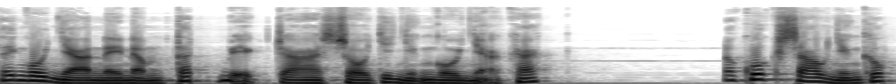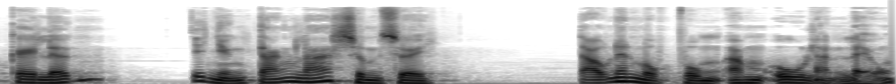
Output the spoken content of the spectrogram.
Thấy ngôi nhà này nằm tách biệt ra so với những ngôi nhà khác. Nó khuất sau những gốc cây lớn Với những tán lá xum xuê, Tạo nên một vùng âm u lạnh lẽo.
